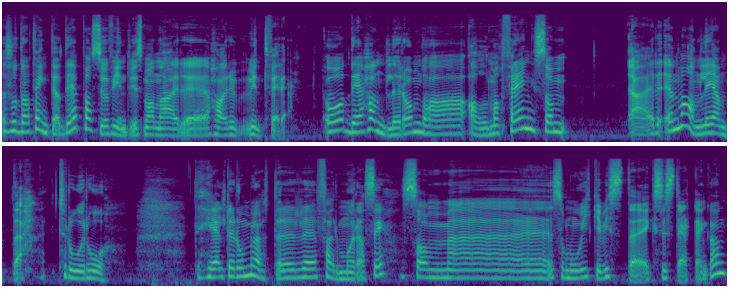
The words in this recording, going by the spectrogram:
Så da tenkte jeg at det passer jo fint hvis man er, eh, har vinterferie. Og det handler om da Alma Freng, som er en vanlig jente, tror hun. Helt til hun møter farmora si, som, eh, som hun ikke visste eksisterte engang.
